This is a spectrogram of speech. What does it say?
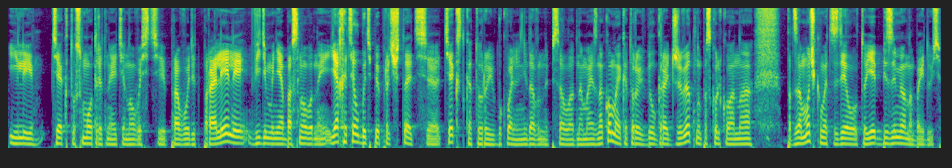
Или те, кто смотрит на эти новости, проводят параллели, видимо, необоснованные. Я хотел бы тебе прочитать э, текст, который буквально недавно написала одна моя знакомая, которая в Белграде живет, но поскольку она под замочком это сделала, то я без имен обойдусь.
